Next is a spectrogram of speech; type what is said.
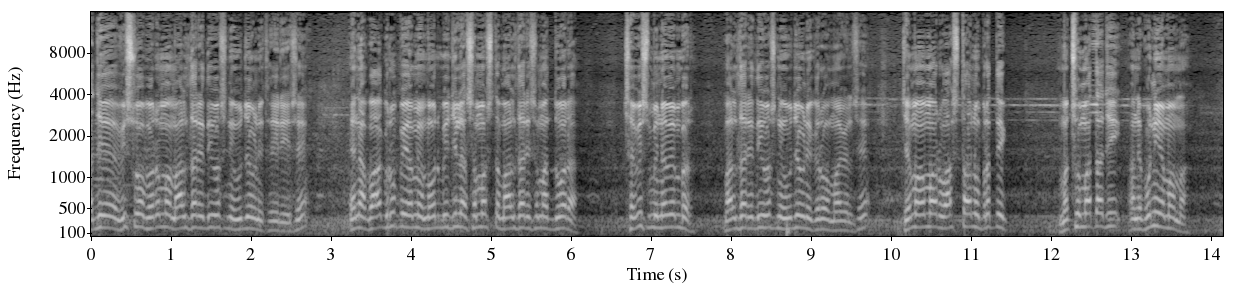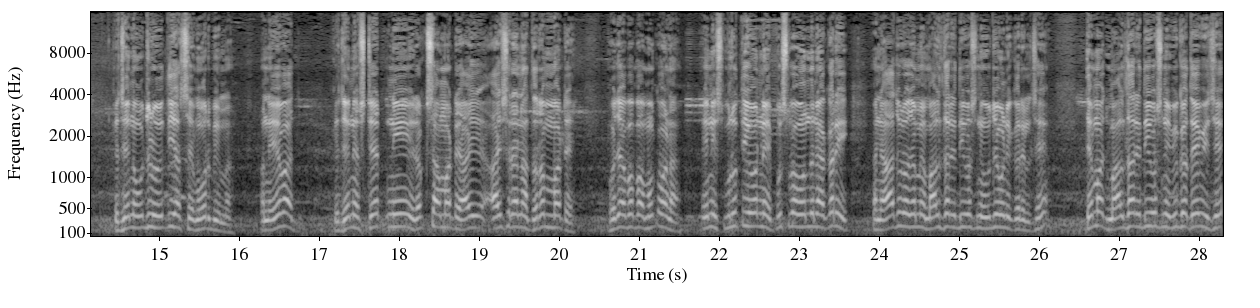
આજે વિશ્વભરમાં માલધારી દિવસની ઉજવણી થઈ રહી છે. એના ભાગરૂપે અમે મોરબી જિલ્લા સમસ્ત માલધારી સમાજ દ્વારા છવ્વીસમી નવેમ્બર માલધારી દિવસની ઉજવણી કરવામાં આવેલ છે. જેમાં અમારું આસ્થાનું પ્રતિક મચ્છુ માતાજી અને પુનિયા કે જેનો ઉજળો ઇતિહાસ છે મોરબીમાં. અને એવા જ કે જેને સ્ટેટની રક્ષા માટે આશરાના ધર્મ માટે ભોજા બાપા મકવાણા, એની સ્મૃતિઓને પુષ્પવંદના કરી અને આજરોજ અમે માલધારી દિવસની ઉજવણી કરેલ છે. તેમજ માલધારી દિવસની વિગત એવી છે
